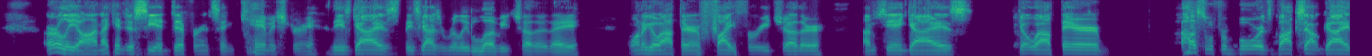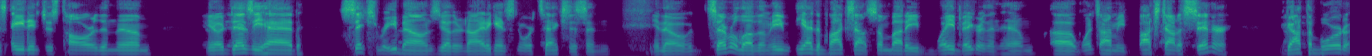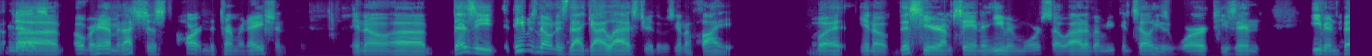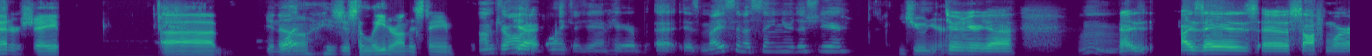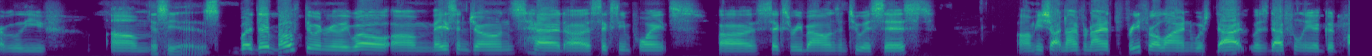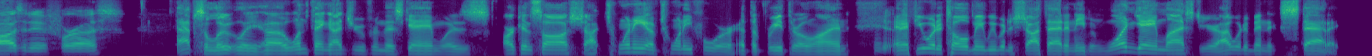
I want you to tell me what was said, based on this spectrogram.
early on, I can just see a difference in chemistry. These guys these guys really love each other. They want to go out there and fight for each other. I'm seeing guys go out there, hustle for boards, box out guys eight inches taller than them. You know, Desi had six rebounds the other night against North Texas, and you know, several of them he he had to box out somebody way bigger than him. Uh, one time he boxed out a center, got the board uh, over him, and that's just heart and determination. You know, uh, Desi he was known as that guy last year that was going to fight, but you know, this year I'm seeing it even more so out of him. You can tell he's worked. He's in even better shape. Uh, you know, he's just a leader on this team. I'm drawing Yeah. a blank again here. Uh, is Mason a senior this year? Junior. junior, yeah. Hmm. Is- a sophomore, I believe. Um, Yes, he is. but they're both doing really well. Um, Mason Jones had uh, 16 points, uh, six rebounds, and two assists. Um, he shot nine for nine at the free throw line, which that was definitely a good positive for us. Absolutely. Uh, one thing I drew from this game was Arkansas shot 20 of 24 at the free throw line. Yeah. And if you would have told me we would have shot that in even one game last year, I would have been ecstatic.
